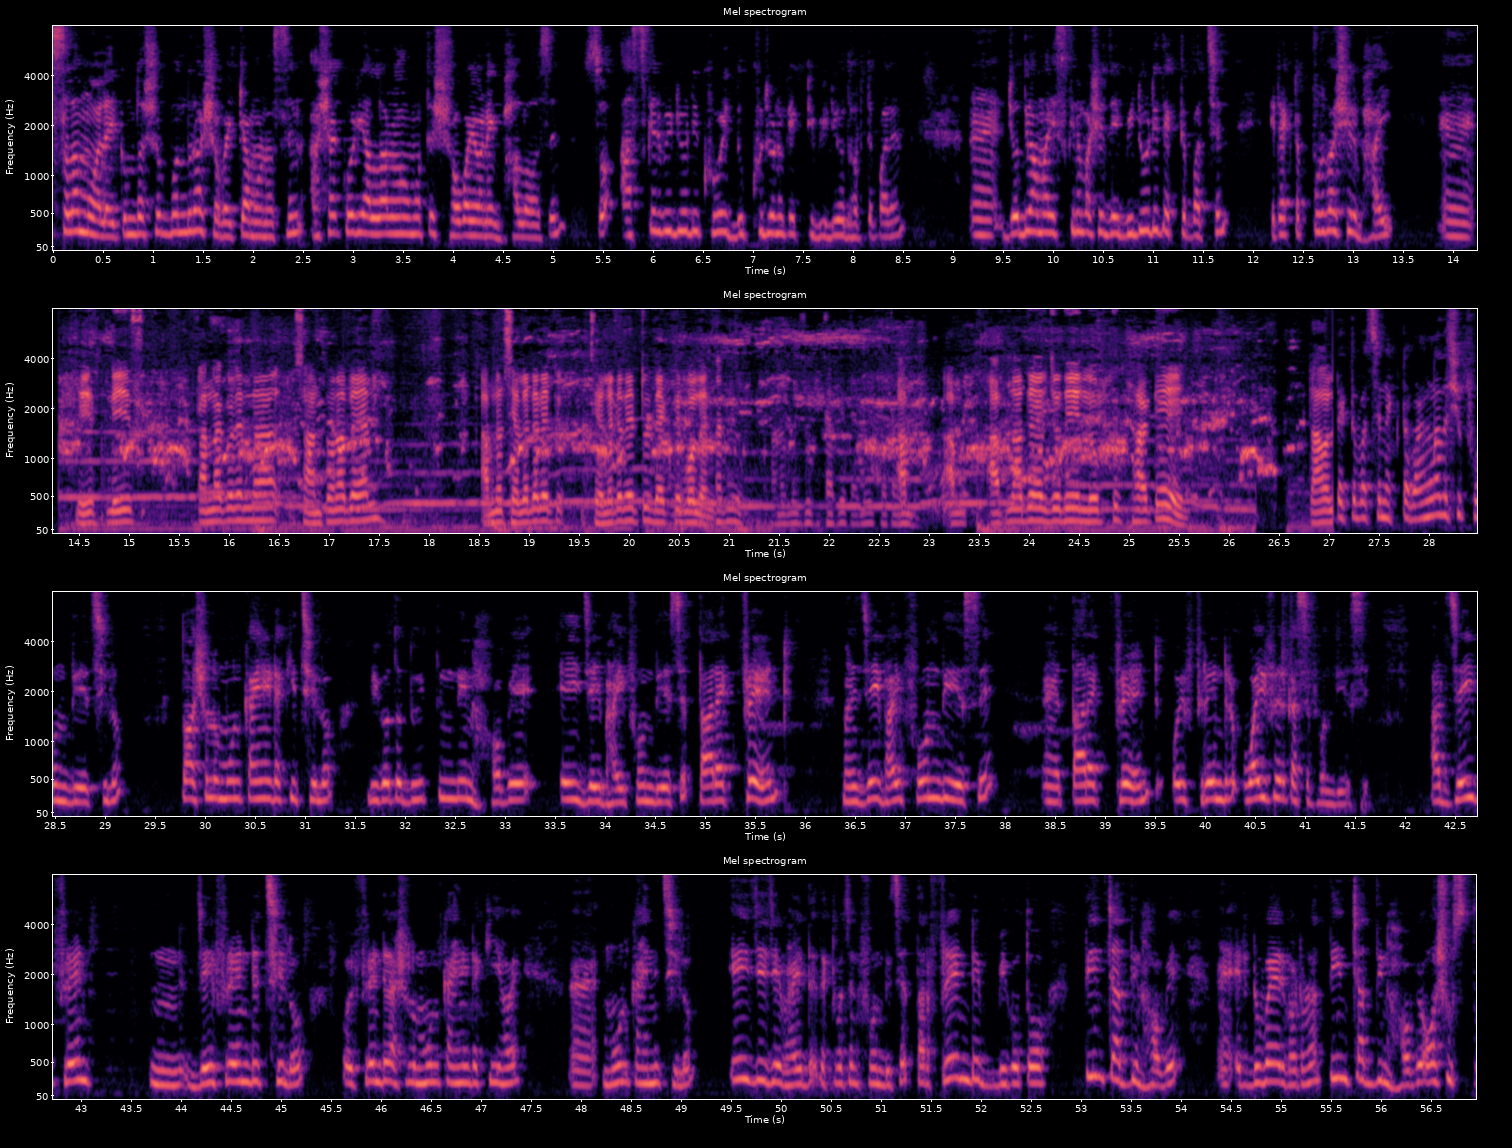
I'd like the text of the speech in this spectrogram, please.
আসসালামু আলাইকুম দর্শক বন্ধুরা সবাই কেমন আছেন? আশা করি আল্লাহর রহমতে সবাই অনেক ভালো আছেন। সো আজকের ভিডিওটি খুবই দুঃখজনক একটি ভিডিও ধরতে পারেন। যদিও আমার স্ক্রিনের পাশে যে ভিডিওটি দেখতে পাচ্ছেন এটা একটা পূর্বাসীর ভাই। প্লিজ কান্না করেন না সান্ত্বনা দেন। আপনার ছেলেদের একটু ছেলেদের একটু দেখতে বলেন। আপ- আপ- আপনাদের যদি লোক টুক থাকে তাহলে দেখতে পাচ্ছেন একটা বাংলাদেশি ফোন দিয়েছিল। তো আসলে মূল কাহিনীটা কি ছিল? বিগত দুই, তিন দিন হবে এই যেই ভাই ফোন দিয়েছে, তার এক ফ্রেন্ড মানে যেই ভাই ফোন দিয়েছে তার এক ফ্রেন্ড ওই ফ্রেন্ডের ওয়াইফের কাছে ফোন দিয়েছে। আর যেই ফ্রেন্ড যেই ফ্রেন্ডে ছিল, ওই ফ্রেন্ডের আসলে মূল কাহিনীটা কি হয়? মূল কাহিনী ছিল, এই যে যে ভাই দেখতে পাচ্ছেন ফোন দিচ্ছে তার ফ্রেন্ডে বিগত তিন, চার দিন হবে এটা দুবাইয়ের ঘটনা, তিন, চার দিন হবে অসুস্থ।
